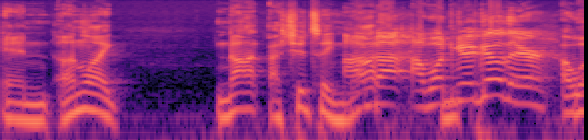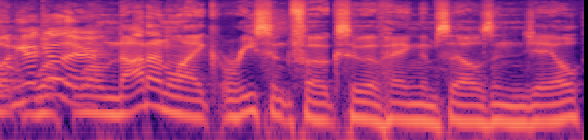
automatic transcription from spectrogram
And unlike, not I should say not. not, I wasn't gonna go there. I wasn't gonna well, go there. well, not unlike recent folks who have hanged themselves in jail.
